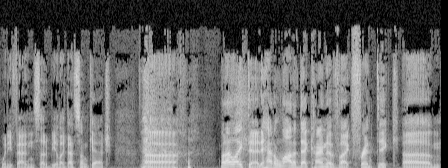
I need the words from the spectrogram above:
when he found instead of being like that's some catch. Uh, but I like that. It had a lot of that kind of like frantic, um,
